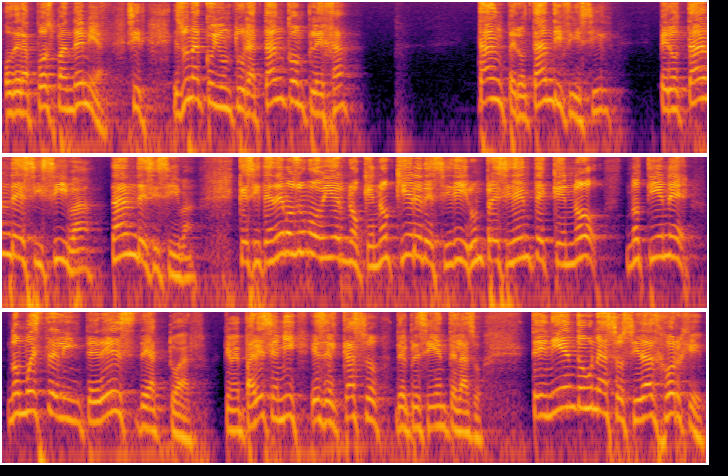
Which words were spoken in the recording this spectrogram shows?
o de la pospandemia. Es decir, es una coyuntura tan compleja, tan, pero tan difícil, pero tan decisiva, tan decisiva, que si tenemos un gobierno que no quiere decidir, un presidente que no, no tiene, no muestra el interés de actuar, que me parece a mí es el caso del presidente Lazo, teniendo una sociedad, Jorge,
